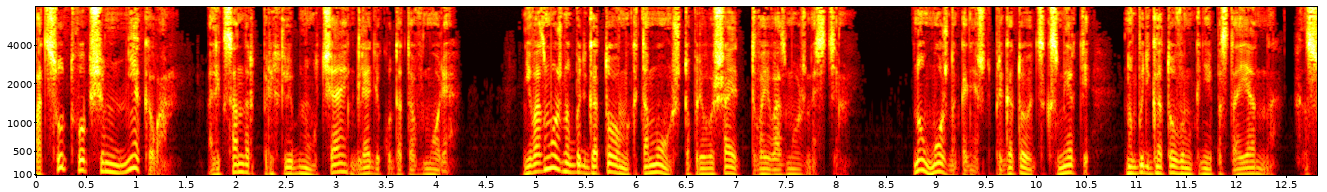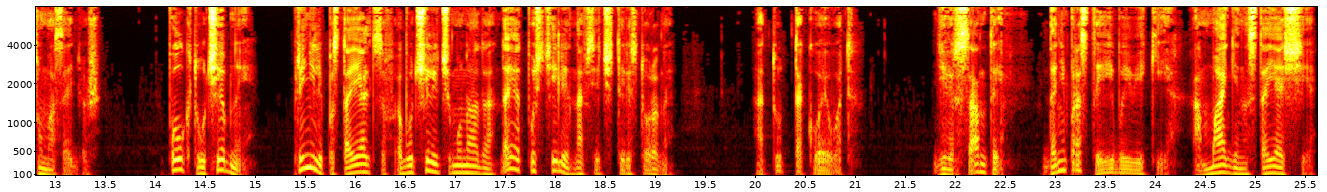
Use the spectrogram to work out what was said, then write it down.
Под суд, в общем, некого. Александр прихлебнул чай, глядя куда-то в море. Невозможно быть готовым к тому, что превышает твои возможности. Ну, можно, конечно, приготовиться к смерти, но быть готовым к ней постоянно — с ума сойдешь. Полк-то учебный. Приняли постояльцев, обучили чему надо, да и отпустили на все четыре стороны. А тут такое вот. Диверсанты, да не простые боевики, а маги настоящие.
